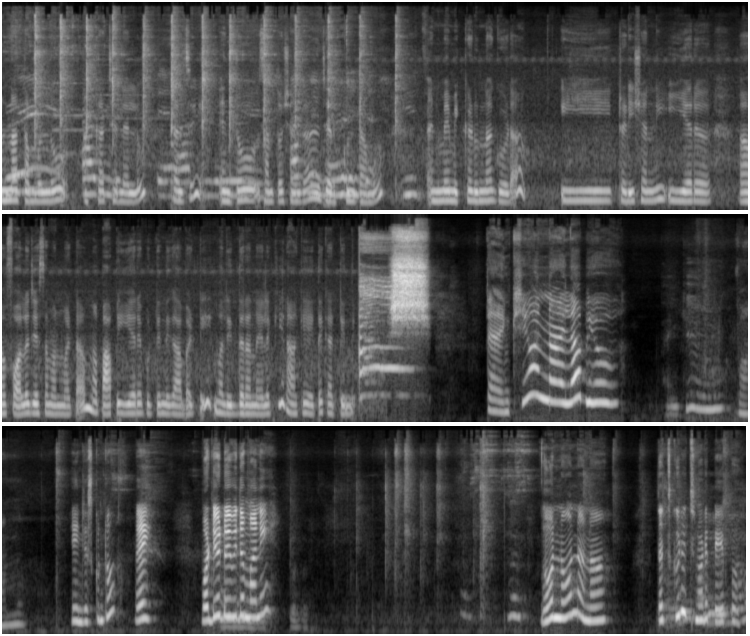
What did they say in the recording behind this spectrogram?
అన్న తమ్ముళ్ళు అక్క చెల్లెళ్ళు కలిసి ఎంతో సంతోషంగా జరుపుకుంటాము. అండ్ మేము ఇక్కడున్నా కూడా ఈ ట్రెడిషన్ని ఈ ఇయర్ ఫాలో చేస్తామన్నమాట. మా పాప ఈ ఇయరే పుట్టింది కాబట్టి వాళ్ళిద్దరు అన్నయ్యలకి రాఖీ అయితే కట్టింది. థ్యాంక్ యూ అన్న I love you thank you వామ్మో. ఏం చేసుకుంటావు? ఏయ్ what you do with the money oh no నాన్న. That's good it's not a paper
